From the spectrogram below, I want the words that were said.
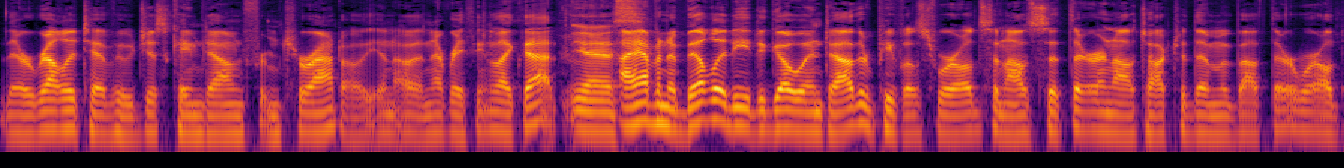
their relative who just came down from Toronto, you know, and everything like that. Yes. I have an ability to go into other people's worlds and I'll sit there and I'll talk to them about their world.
